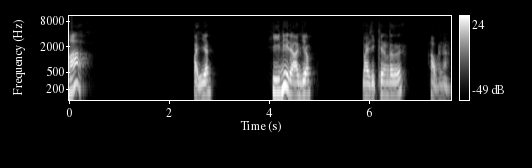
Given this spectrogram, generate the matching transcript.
ആ പയ്യൻ ഇനി രാജ്യം ഭരിക്കേണ്ടത് അവനാണ്.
